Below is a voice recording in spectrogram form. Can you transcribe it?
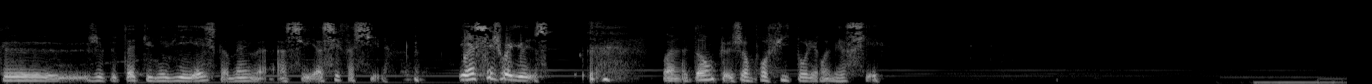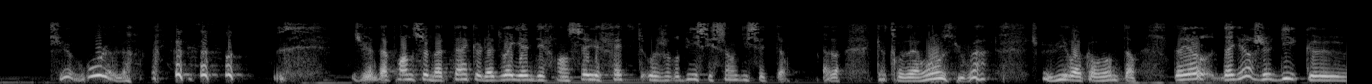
que j'ai peut-être une vieillesse quand même assez, assez facile et assez joyeuse. voilà, donc j'en profite pour les remercier. Oh là là Je viens d'apprendre ce matin que la doyenne des Français est faite aujourd'hui ses 117 ans. Alors, 91, tu vois, je peux vivre encore longtemps. D'ailleurs, d'ailleurs, je dis que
